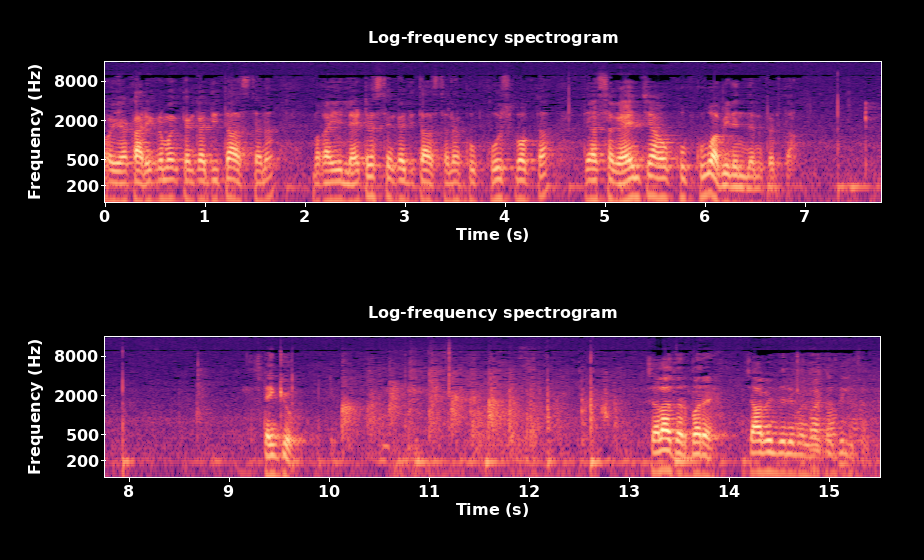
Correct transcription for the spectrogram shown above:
ह्या कार्यक्रमाक तांकां दिता आसतना म्हाका ही लेटर्स तांकां दिता आसतना खूब खोस भोगता त्या सगळ्यांचें हांव खूब खूब अभिनंदन करता. थँक्यू चला तर बरें च्या बीन दिली म्हणजे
